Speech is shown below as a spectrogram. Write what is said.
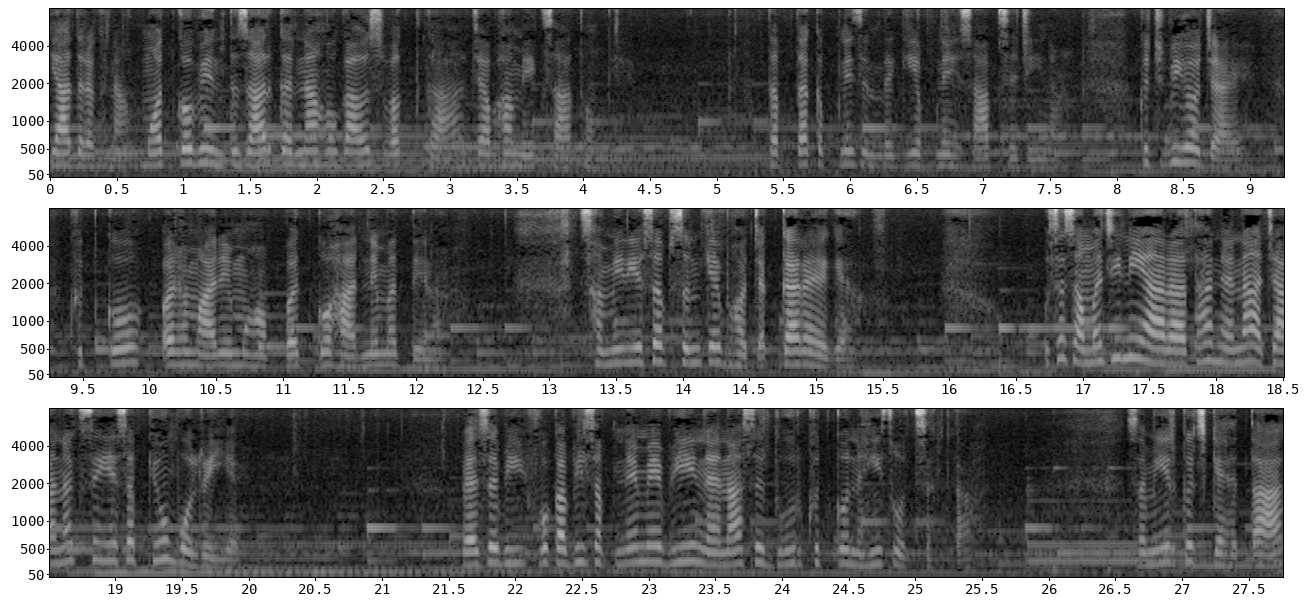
याद रखना, मौत को भी इंतज़ार करना होगा उस वक्त का, जब हम एक साथ होंगे। तब तक अपनी ज़िंदगी अपने हिसाब से जीना। कुछ भी हो जाए, खुद को और हमारी मोहब्बत को हारने मत देना। समीर, ये सब सुन के बहुत चक्का रह गया। उसे समझ ही नहीं आ रहा था, नैना अचानक से ये सब क्यों बोल रही है? वैसे भी, वो कभी सपने में भी नैना से दूर खुद को नहीं सोच सकता। समीर कुछ कहता,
